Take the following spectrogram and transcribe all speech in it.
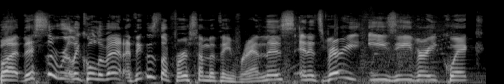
but this is a really cool event. I think this is the first time that they've ran this, and it's very easy very quick.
